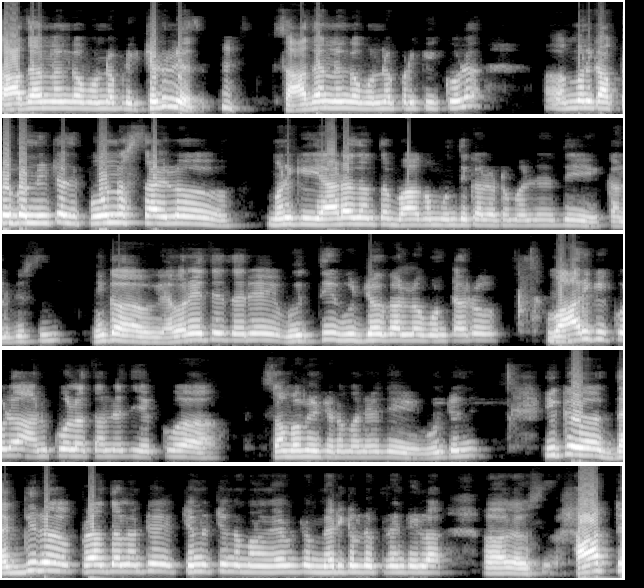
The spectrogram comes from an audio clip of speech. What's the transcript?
సాధారణంగా ఉన్నప్పటికీ చెడు లేదు. సాధారణంగా ఉన్నప్పటికీ కూడా మనకి అక్టోబర్ నుంచి అది పూర్ణ స్థాయిలో మనకి ఏడాది అంతా బాగా ముందుకెళ్ళటం అనేది కనిపిస్తుంది ఇంకా ఎవరైతే సరే వృత్తి ఉద్యోగాల్లో ఉంటారో వారికి కూడా అనుకూలత అనేది ఎక్కువ సంభవించడం అనేది ఉంటుంది ఇక దగ్గర ప్రాంతాలు అంటే చిన్న చిన్న మనం ఏమంటే మెడికల్ రిప్రజెంట్ ఇలా షార్ట్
